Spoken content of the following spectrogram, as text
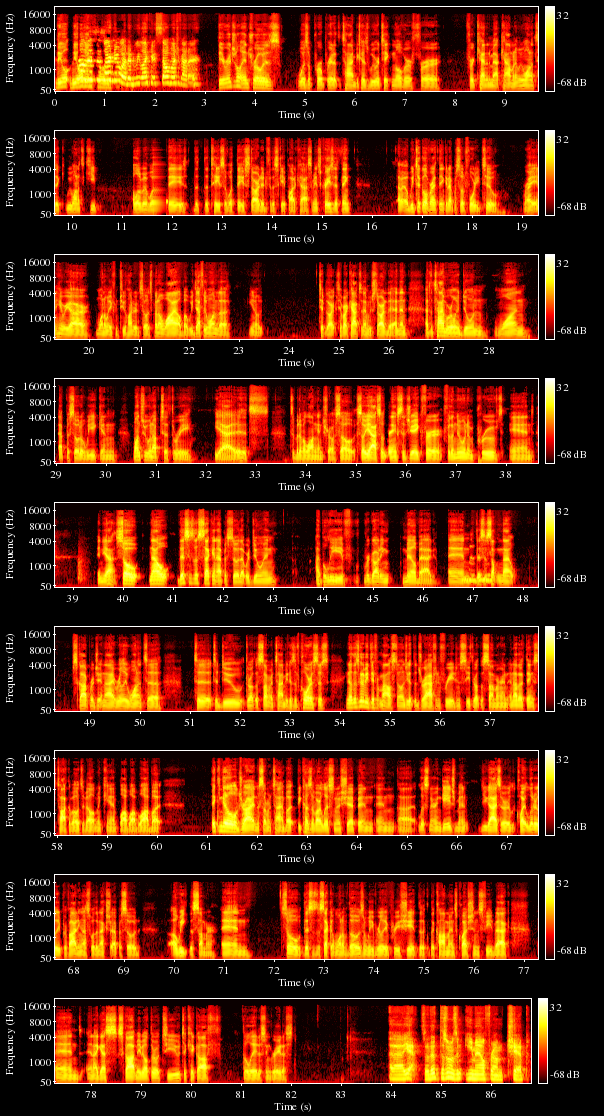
the oh, old the old. Oh, this intro, is our new one, and we like it so much better. The original intro is was appropriate at the time because we were taking over for for Ken and Matt Kalman, and we wanted to we wanted to keep a little bit of what they the, the taste of what they started for the skate podcast. I mean, it's crazy to think. I mean, we took over, I think, at episode forty two, right? And here we are, one away from two hundred. So it's been a while, but we definitely wanted to, you know, tip our tip our cap to them who started it. And then at the time, we were only doing one episode a week, and once we went up to three, yeah, it's it's a bit of a long intro. So so yeah, so thanks to Jake for for the new and improved and and yeah. So now this is the second episode that we're doing, I believe, regarding mailbag. And mm-hmm. this is something that Scott Bridgette and I really wanted to to to do throughout the summertime because of course there's you know there's going to be different milestones. You get the draft and free agency throughout the summer and, and other things to talk about, development camp, blah blah blah. But it can get a little dry in the summertime, but because of our listenership and and uh, listener engagement, you guys are quite literally providing us with an extra episode a week this summer, and so this is the second one of those, and we really appreciate the the comments, questions, feedback, and and I guess Scott, maybe I'll throw it to you to kick off the latest and greatest. Uh, yeah. So th- this one was an email from Chip.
